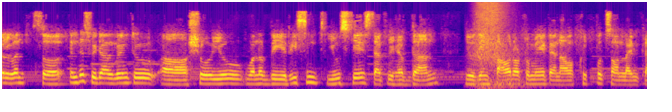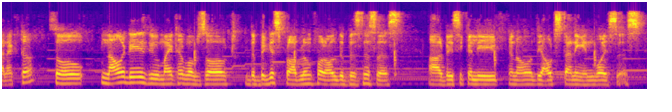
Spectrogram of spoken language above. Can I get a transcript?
everyone. So in this video, I'm going to uh, show you one of the recent use case that we have done using Power Automate and our QuickBooks Online connector. So nowadays, you might have observed the biggest problem for all the businesses are basically, you know, the outstanding invoices.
